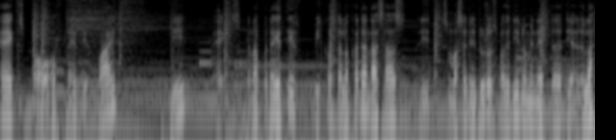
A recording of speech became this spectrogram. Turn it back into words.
x power of negative 5 di x. Kenapa negatif? Because dalam keadaan asal semasa dia duduk sebagai denominator, dia adalah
